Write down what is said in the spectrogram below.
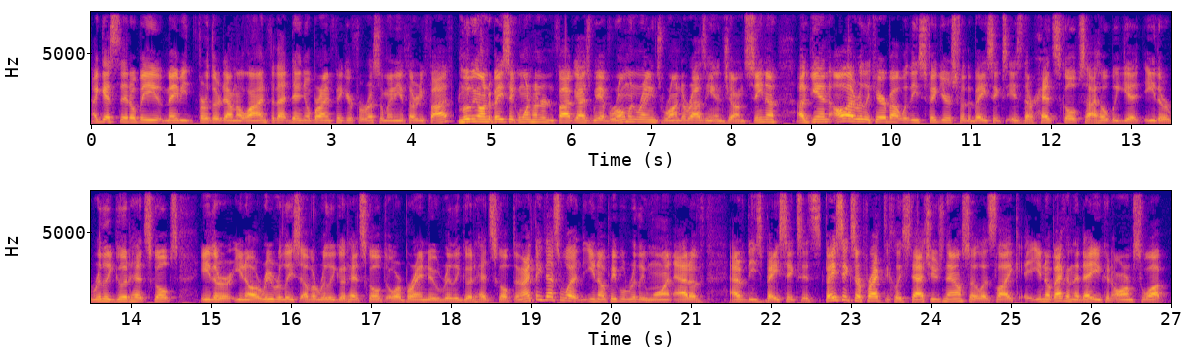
I guess it'll be maybe further down the line for that Daniel Bryan figure for WrestleMania 35. Moving on to basic 105, guys, we have Roman Reigns, Ronda Rousey, and John Cena. Again, all I really care about with these figures for the basics is their head sculpts. I hope we get either really good head sculpts, either, you know, a re-release of a really good head sculpt or a brand new really good head sculpt. And I think that's what, you know, people really want out of out of these basics. It's basics are practically statues now, so it's like, you know, back in the day you could arm swap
